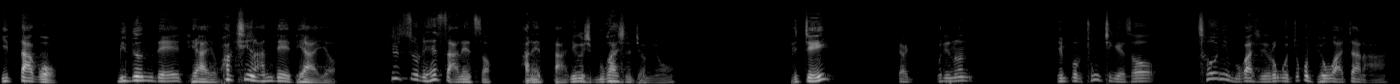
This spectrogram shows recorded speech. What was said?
있다고 믿은 데에 대하여 확신한 데에 대하여 실수를 했어 안 했어? 안 했다. 이것이 무과실 점요. 됐지? 자, 우리는 민법 총칙에서 선이 무과실 이런 거 조금 배워왔잖아.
